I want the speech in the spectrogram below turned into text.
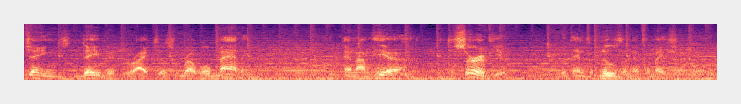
James David Righteous Rebel Manning. And I'm here to serve you with news and information.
